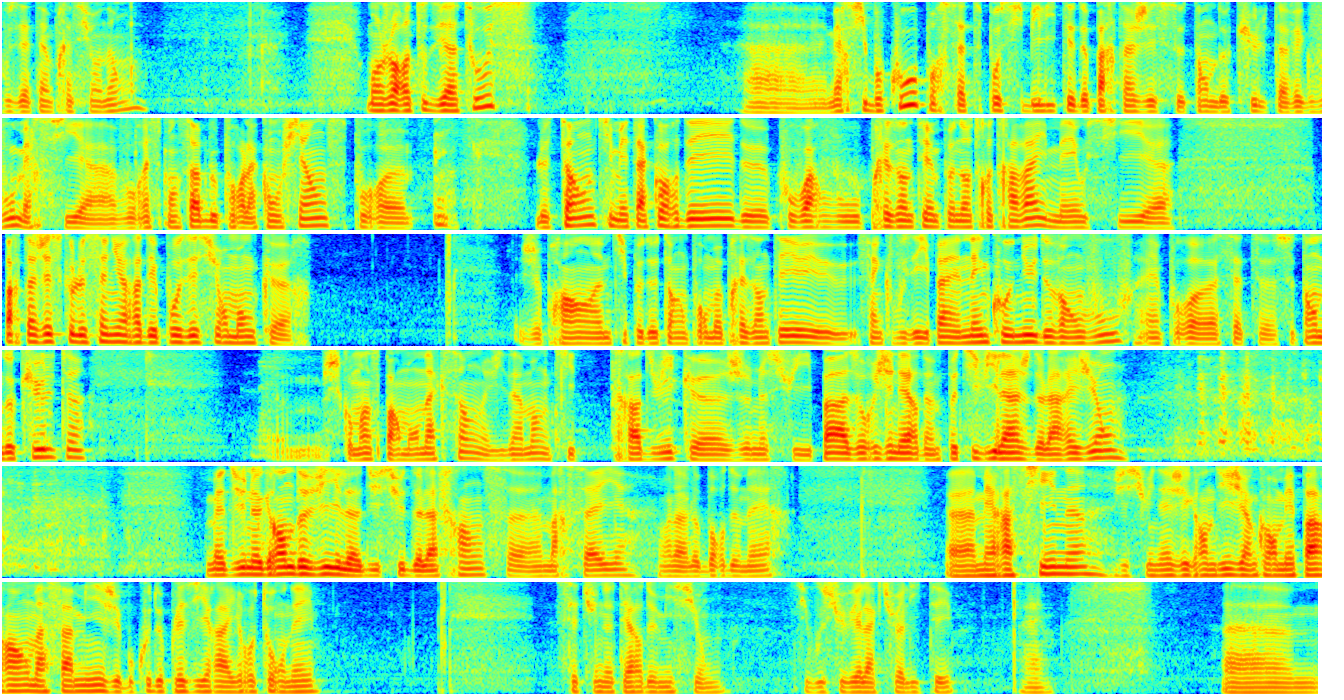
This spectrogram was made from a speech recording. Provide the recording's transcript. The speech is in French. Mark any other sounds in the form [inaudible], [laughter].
Vous êtes impressionnants. Bonjour à toutes et à tous. Euh, merci beaucoup pour cette possibilité de partager ce temps de culte avec vous. Merci à vos responsables pour la confiance, pour euh, [clears throat] le temps qui m'est accordé de pouvoir vous présenter un peu notre travail, mais aussi euh, partager ce que le Seigneur a déposé sur mon cœur. Je prends un petit peu de temps pour me présenter, afin que vous n'ayez pas un inconnu devant vous hein, pour euh, cette, ce temps de culte. Euh, je commence par mon accent, évidemment, qui traduit que je ne suis pas originaire d'un petit village de la région, mais d'une grande ville du sud de la France, euh, Marseille, voilà, le bord de mer. mes racines, j'y suis né, j'ai grandi, j'ai encore mes parents, ma famille, j'ai beaucoup de plaisir à y retourner c'est une terre de mission, si vous suivez l'actualité. Euh,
